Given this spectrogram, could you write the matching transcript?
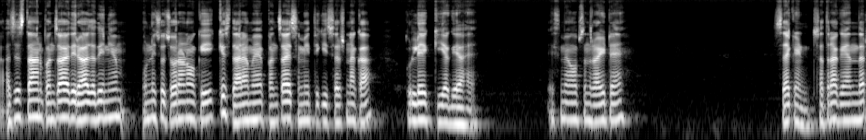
राजस्थान पंचायती राज अधिनियम उन्नीस सौ चौरानवे की किस धारा में पंचायत समिति की संरचना का उल्लेख किया गया है? इसमें ऑप्शन राइट है। सेकंड, सत्रह के अंदर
